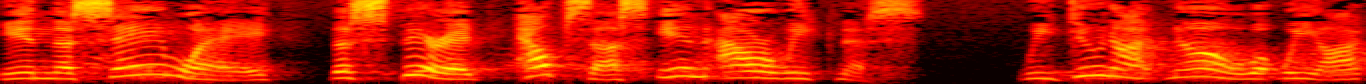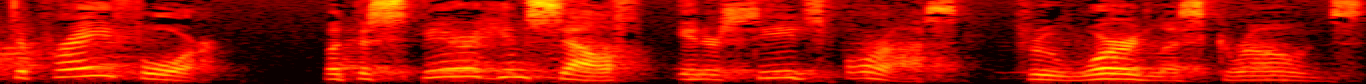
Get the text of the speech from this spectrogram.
In the same way, the Spirit helps us in our weakness. We do not know what we ought to pray for, but the Spirit Himself intercedes for us through wordless groans.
